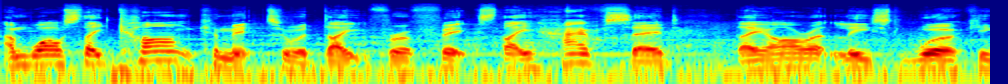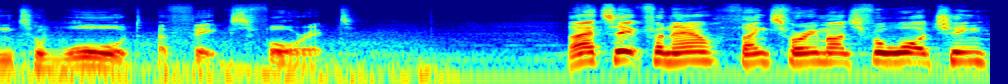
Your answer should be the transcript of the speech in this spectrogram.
and whilst they can't commit to a date for a fix they have said they are at least working toward a fix for it. That's it for now. Thanks very much for watching.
